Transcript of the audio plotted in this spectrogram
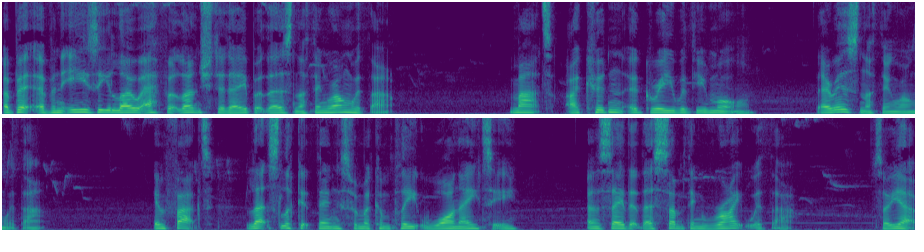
A bit of an easy, low effort lunch today, but there's nothing wrong with that. Matt, I couldn't agree with you more. There is nothing wrong with that. In fact, let's look at things from a complete 180 and say that there's something right with that. So, yeah,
